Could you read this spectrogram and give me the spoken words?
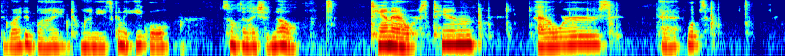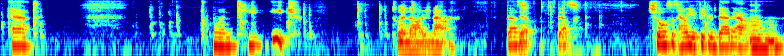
divided by twenty, it's gonna equal something I should know. Ten hours, ten hours at, whoops, at twenty each. Twenty dollars an hour. That's, Yep. that's, shows us how you figured that out. Mhm.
